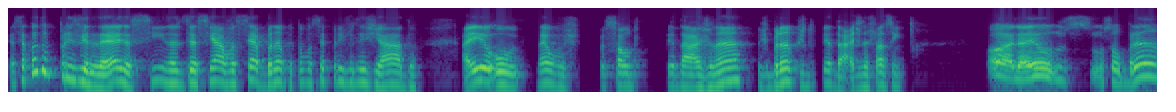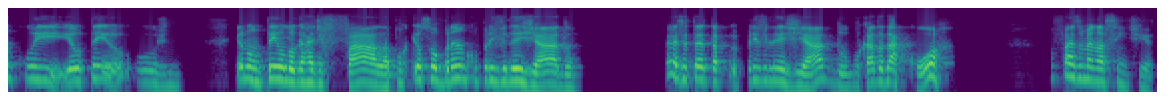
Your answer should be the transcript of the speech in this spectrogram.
Essa coisa do privilégio, assim, né, dizer assim, ah, você é branco, então você é privilegiado. Aí o, né, o pessoal do pedágio, né? Os brancos do pedágio, né? Fala assim, olha, eu sou, sou branco e eu tenho os, eu não tenho lugar de fala porque eu sou branco privilegiado. Pera, você tá, tá privilegiado por causa da cor? Não faz o menor sentido.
